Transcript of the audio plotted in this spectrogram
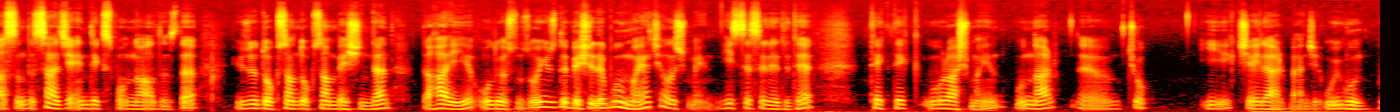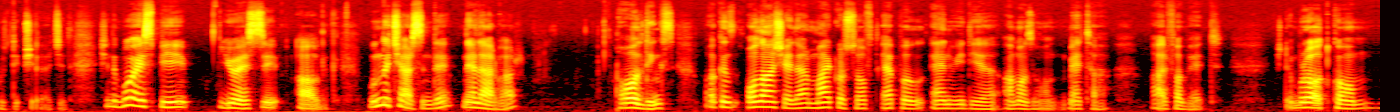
aslında sadece endeks fonunu aldığınızda %90-95'inden daha iyi oluyorsunuz. O %5'i de bulmaya çalışmayın. Hisse senedi de tek tek uğraşmayın. Bunlar e, çok iyi şeyler bence. Uygun bu tip şeyler için. Şimdi bu SP US'i aldık. Bunun içerisinde neler var? Holdings. Bakın olan şeyler Microsoft, Apple, Nvidia, Amazon, Meta, Alphabet, işte Broadcom,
